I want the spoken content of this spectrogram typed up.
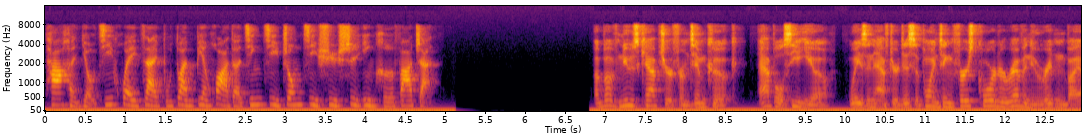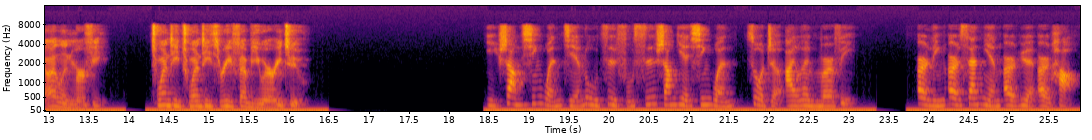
它很有机会在不断变化的经济中继续适应和发展。Above news capture from Tim Cook, Apple CEO, weighs in after disappointing first quarter revenue written by Island Murphy. 2023 February 2. 以上新闻节录自福斯商业新闻，作者 Alan Murphy。二零二三年二月二号。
